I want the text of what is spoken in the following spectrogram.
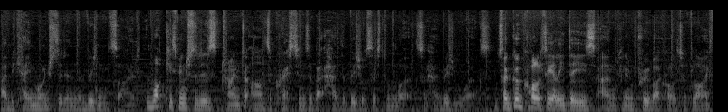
I became more interested in the vision side. What keeps me interested is trying to answer questions about how the visual system works and how vision works. So good quality LEDs um, can improve our quality of life.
